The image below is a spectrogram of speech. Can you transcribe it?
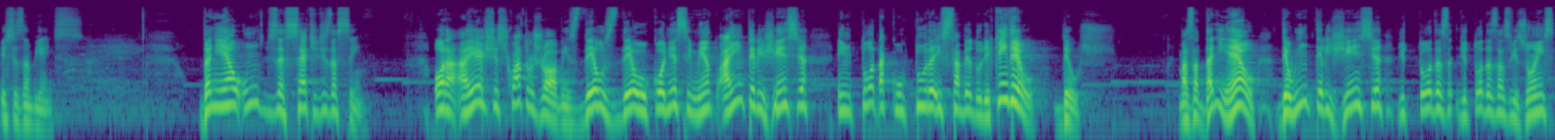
esses ambientes. Daniel 1,17 diz assim: Ora, a estes quatro jovens, Deus deu o conhecimento, a inteligência em toda a cultura e sabedoria. Quem deu? Deus. Mas a Daniel deu inteligência de todas, de todas as visões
